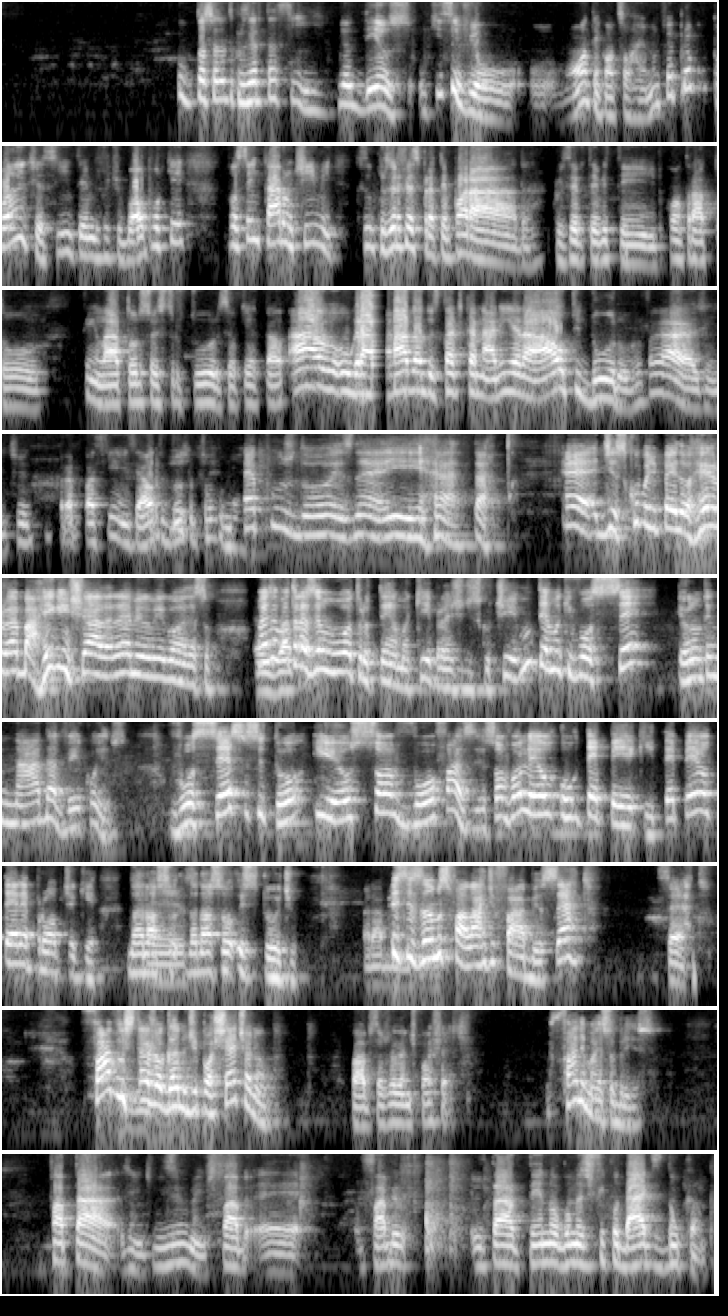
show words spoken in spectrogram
o torcedor do Cruzeiro está assim, meu Deus, o que se viu ontem contra o São Raimundo foi preocupante, assim, em termos de futebol, porque você encara um time, o Cruzeiro fez pré-temporada, o Cruzeiro teve tempo, contratou, tem lá toda a sua estrutura, sei o que e tal. Ah, o gramado do estádio Canarinho era alto e duro. Eu falei, ah, gente, para paciência, é alto é e duro para todo mundo. É para os dois, né? E tá. É, desculpa de peidorreiro, é barriga inchada, né, meu amigo Anderson? Mas eu vou trazer um outro tema aqui para a gente discutir. Um tema que você, eu não tenho nada a ver com isso. Você suscitou e eu só vou fazer, só vou ler o, o TP aqui. TP é o teleprompter aqui do nosso, do nosso estúdio. Parabéns. Precisamos falar de Fábio, certo? Certo. Fábio está jogando de pochete ou não? Fábio está jogando de pochete. Fale mais sobre isso. Fábio tá, gente, visivelmente. Fábio, é, o Fábio ele está tendo algumas dificuldades no campo.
